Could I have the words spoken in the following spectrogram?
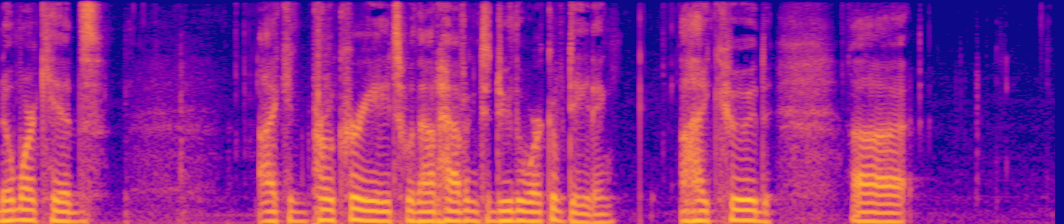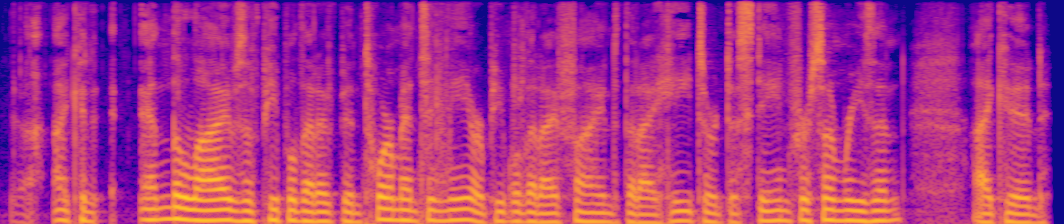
No more kids, I could procreate without having to do the work of dating. I could, uh, I could end the lives of people that have been tormenting me or people that I find that I hate or disdain for some reason. I could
